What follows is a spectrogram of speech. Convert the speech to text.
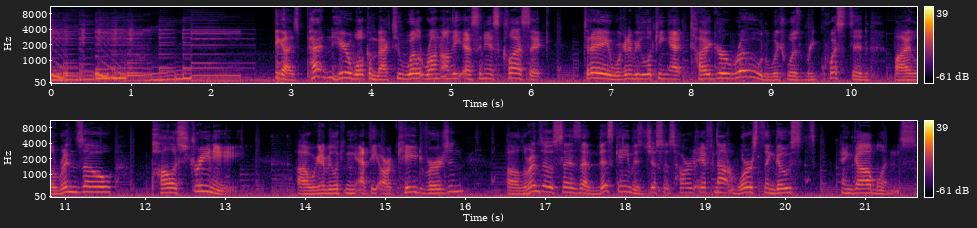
Hey guys, Patton here, welcome back to Will It Run on the SNES Classic. Today we're going to be looking at Tiger Road, which was requested by Lorenzo Pollastrini. Uh, we're going to be looking at the arcade version. Uh, Lorenzo says that this game is just as hard, if not worse, than Ghosts and Goblins.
